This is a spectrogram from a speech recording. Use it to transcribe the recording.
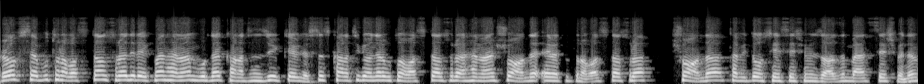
Browse butona bastıktan sonra direktmen hemen burada kanıtınızı yükleyebilirsiniz. Kanıtı gönder butona bastıktan sonra hemen şu anda evet butona bastıktan sonra şu anda tabi dosyayı seçmemiz lazım. Ben seçmedim.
